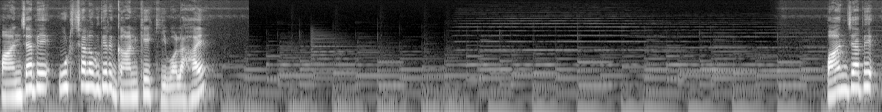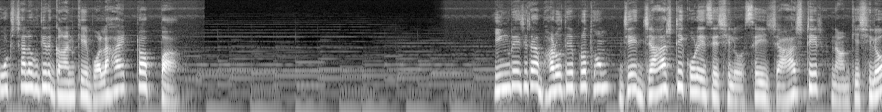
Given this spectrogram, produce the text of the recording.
পাঞ্জাবে উট চালকদের গানকে কি বলা হয়? পাঞ্জাবে উট চালকদের গানকে বলা হয় টপ্পা। ইংরেজরা ভারতে প্রথম যে জাহাজটি করে এসেছিল, সেই জাহাজটির নাম কি ছিল?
